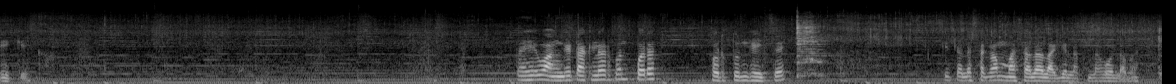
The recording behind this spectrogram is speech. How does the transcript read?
एक एक. तर हे वांगे टाकल्यावर पण परत परतून घ्यायचं आहे की त्याला सगळा मसाला लागेल आपला ओला मसाला.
